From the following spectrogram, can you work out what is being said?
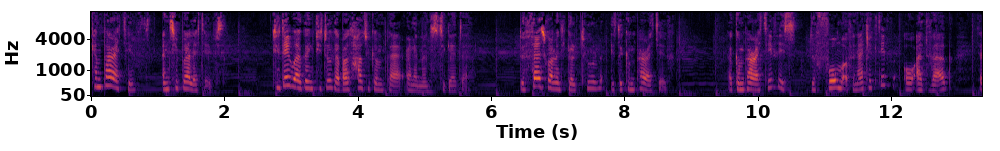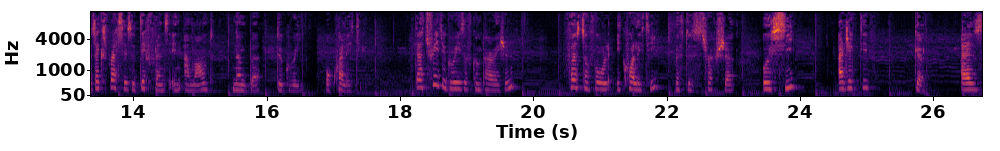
Comparatives and superlatives. Today we are going to talk about how to compare elements together. The first grammatical tool is the comparative. A comparative is the form of an adjective or adverb that expresses a difference in amount, number, degree, or quality. There are three degrees of comparison. First of all, equality with the structure aussi, adjective, que, as,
